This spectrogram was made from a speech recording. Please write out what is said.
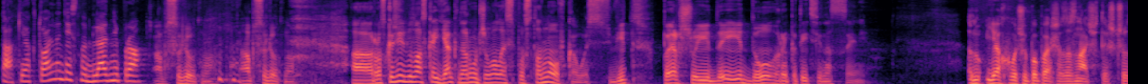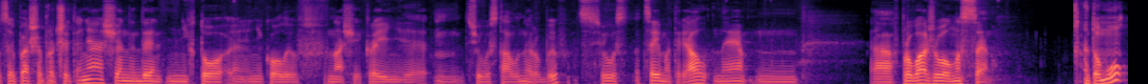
Так, і актуальна дійсно для Дніпра. Абсолютно, абсолютно. А розкажіть, будь ласка, як народжувалась постановка ось від першої ідеї до репетиції на сцені? Ну, я хочу, по-перше, зазначити, що це перше прочитання. Ще ніде ніхто е, ніколи в нашій країні е, цю виставу не робив. Цю, цей матеріал не е, впроваджував на сцену. Тому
